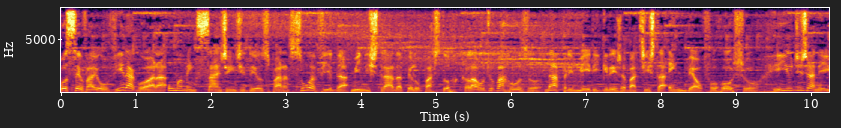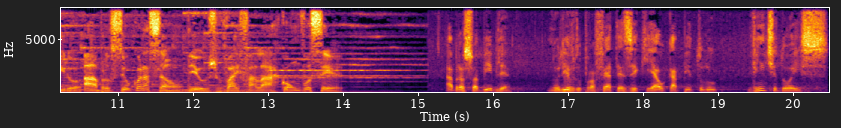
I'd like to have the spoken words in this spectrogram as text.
Você vai ouvir agora uma mensagem de Deus para a sua vida, ministrada pelo pastor Cláudio Barroso, na primeira Igreja Batista em Belfor Roxo, Rio de Janeiro. Abra o seu coração, Deus vai falar com você. Abra sua Bíblia no livro do profeta Ezequiel, capítulo 22.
